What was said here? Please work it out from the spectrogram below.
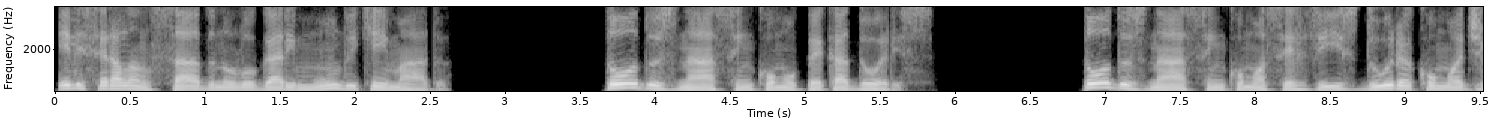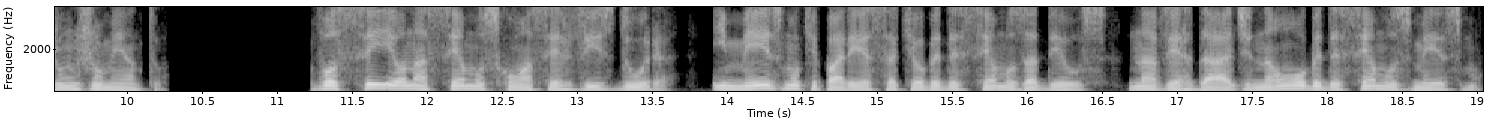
ele será lançado no lugar imundo e queimado. Todos nascem como pecadores. Todos nascem como a cerviz dura como a de um jumento. Você e eu nascemos com a cerviz dura, e mesmo que pareça que obedecemos a Deus, na verdade não obedecemos mesmo.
